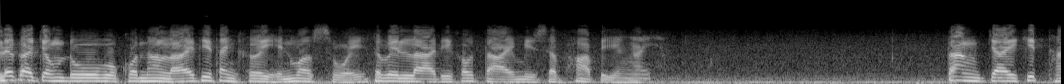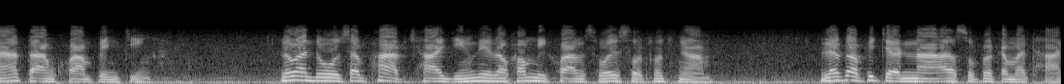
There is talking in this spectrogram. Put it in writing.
แล้วก็จงดูบุคคลทั้งหลายที่ท่านเคยเห็นว่าสวย และเวลาที่เขาตายมีสภาพเป็นยังไง ตั้งใจคิดหาตามความเป็นจริงหรือว่าดูสภาพชายหญิงที่เราเขามีความสวยสดงดงาม แล้วก็พิจารณาอสุภกรรมฐาน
